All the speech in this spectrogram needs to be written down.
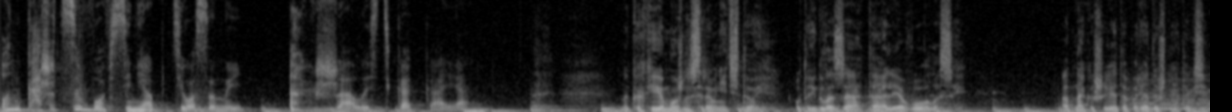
Он кажется вовсе не обтесанный. Ах, жалость какая. Ну как ее можно сравнить с той? У той глаза, талия, волосы. Однако же это порядочное так себе.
